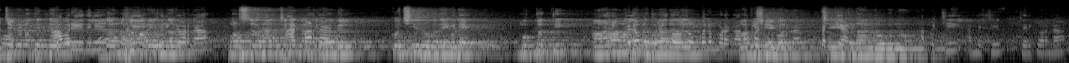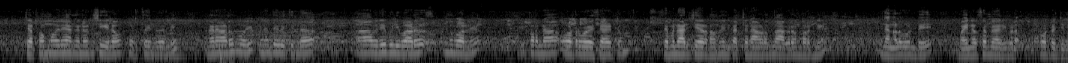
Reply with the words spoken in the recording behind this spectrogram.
അജഗണത്തിന്റെ മോൺസ്റ്റർ ആന്റണി കൊച്ചി രൂപതയുടെ മുപ്പത്തി ആറാമത്തെ മുടങ്ങാതെ അഭിഷേകം ചെയ്യപ്പെടാൻ പോകുന്നു. അപ്പച്ചി അമ്മച്ചിയും ശരിക്കും പറഞ്ഞാൽ ചെറുപ്പം മുതലേ അങ്ങനെ ഒരു ശീലം കൊടുത്തതിന്റെ പേരിൽ അങ്ങനെ അവിടെ പോയി. പിന്നെ ദൈവത്തിന്റെ ആ ഒരു വെളിപാട് എന്ന് പറഞ്ഞ് ഈ പറഞ്ഞ ഓർഡർ വയസ്സായിട്ടും സെമിനാറിൽ ചേരണമെന്ന് എനിക്ക് അച്ഛനാകണമെന്ന് ആഗ്രഹം പറഞ്ഞ് ഞങ്ങൾ കൊണ്ട് മൈനർ സെമിനാർ ഇവിടെ കോട്ടച്ചിൽ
